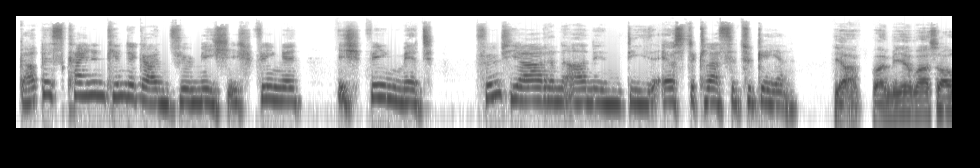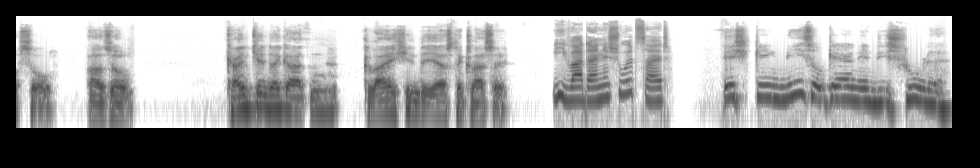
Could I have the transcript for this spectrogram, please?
gab es keinen Kindergarten für mich. Ich fing, ich fing mit fünf Jahren an, in die erste Klasse zu gehen. Ja, bei mir war es auch so. Also kein Kindergarten, gleich in die erste Klasse. Wie war deine Schulzeit? Ich ging nie so gern in die Schule.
